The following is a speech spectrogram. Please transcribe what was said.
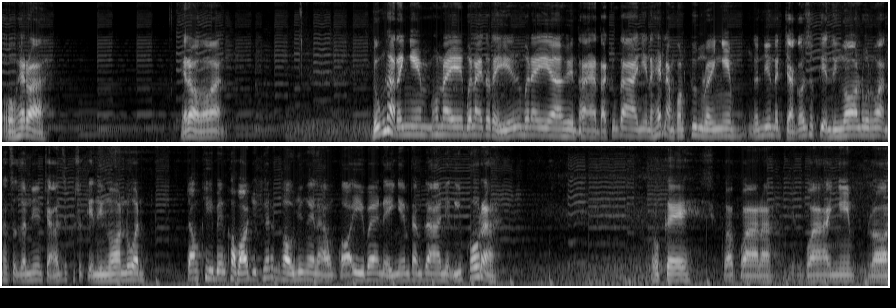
Ồ, hết rồi à? hết rồi các bạn. Đúng thật anh em, hôm nay, bữa nay tôi thấy, bữa nay à, huyền tại à, tại chúng ta như là hết làm con cưng rồi anh em. Gần như là chả có sự kiện gì ngon luôn các bạn. Thật sự gần như chả có sự kiện gì ngon luôn trong khi bên kho báu truyền thuyết hầu như ngày nào cũng có event để anh em tham gia nhận gift code à? Ok qua quà là nhận qua anh em rồi.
